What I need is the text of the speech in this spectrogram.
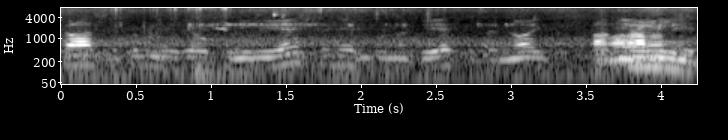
Doamne, și Hristos, Dumnezeu, cu miluiește-ne și bunătuiește pe noi. Amin. Amin.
